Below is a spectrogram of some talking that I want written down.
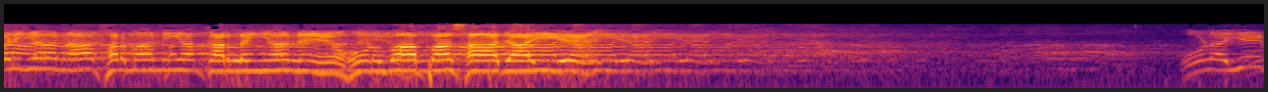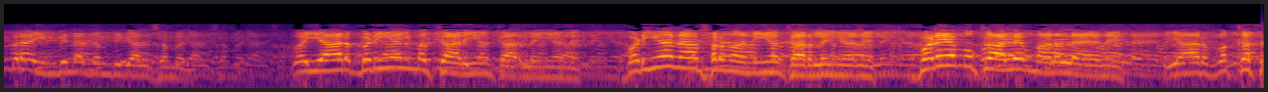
بڑیاں نا فرمانیاں کر لیا نے ہوں واپس آ جائیے۔ ہوں آئیے ابراہیم بن ادم کی گل سمجھ۔ یار بڑیاں ہی مکاریاں کر لیا نے، بڑیاں نا فرمانیاں کر لیا نے، بڑے مکالے مل لے نے۔ یار وقت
